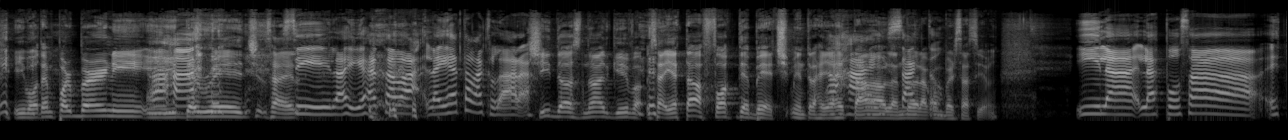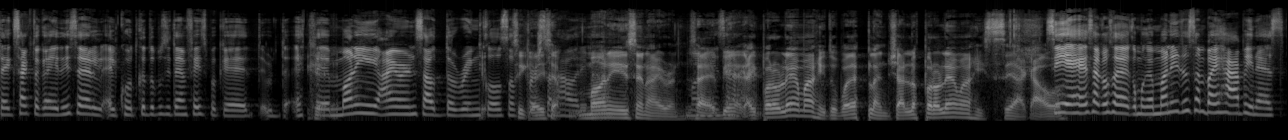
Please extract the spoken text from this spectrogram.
y voten por Bernie y Ajá. The Rich. O sea, Sí, la hija estaba, la hija estaba clara. She does not give up. O sea, ella estaba fuck the bitch mientras ellas Ajá, estaban hablando de la exacto. conversación. Y la, la esposa, este, exacto, que ahí dice el, el quote que tú pusiste en Facebook, que este, Que- money irons out the wrinkles of Sí, que dice, personality. money is an iron. o sea, Money viene- an hay iron. problemas y tú puedes planchar los problemas y se acabó. Sí, es esa cosa de como que money doesn't buy happiness.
